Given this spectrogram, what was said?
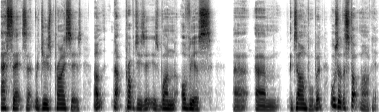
assets at reduced prices. Um, now, properties is one obvious uh, um, example, but also the stock market.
